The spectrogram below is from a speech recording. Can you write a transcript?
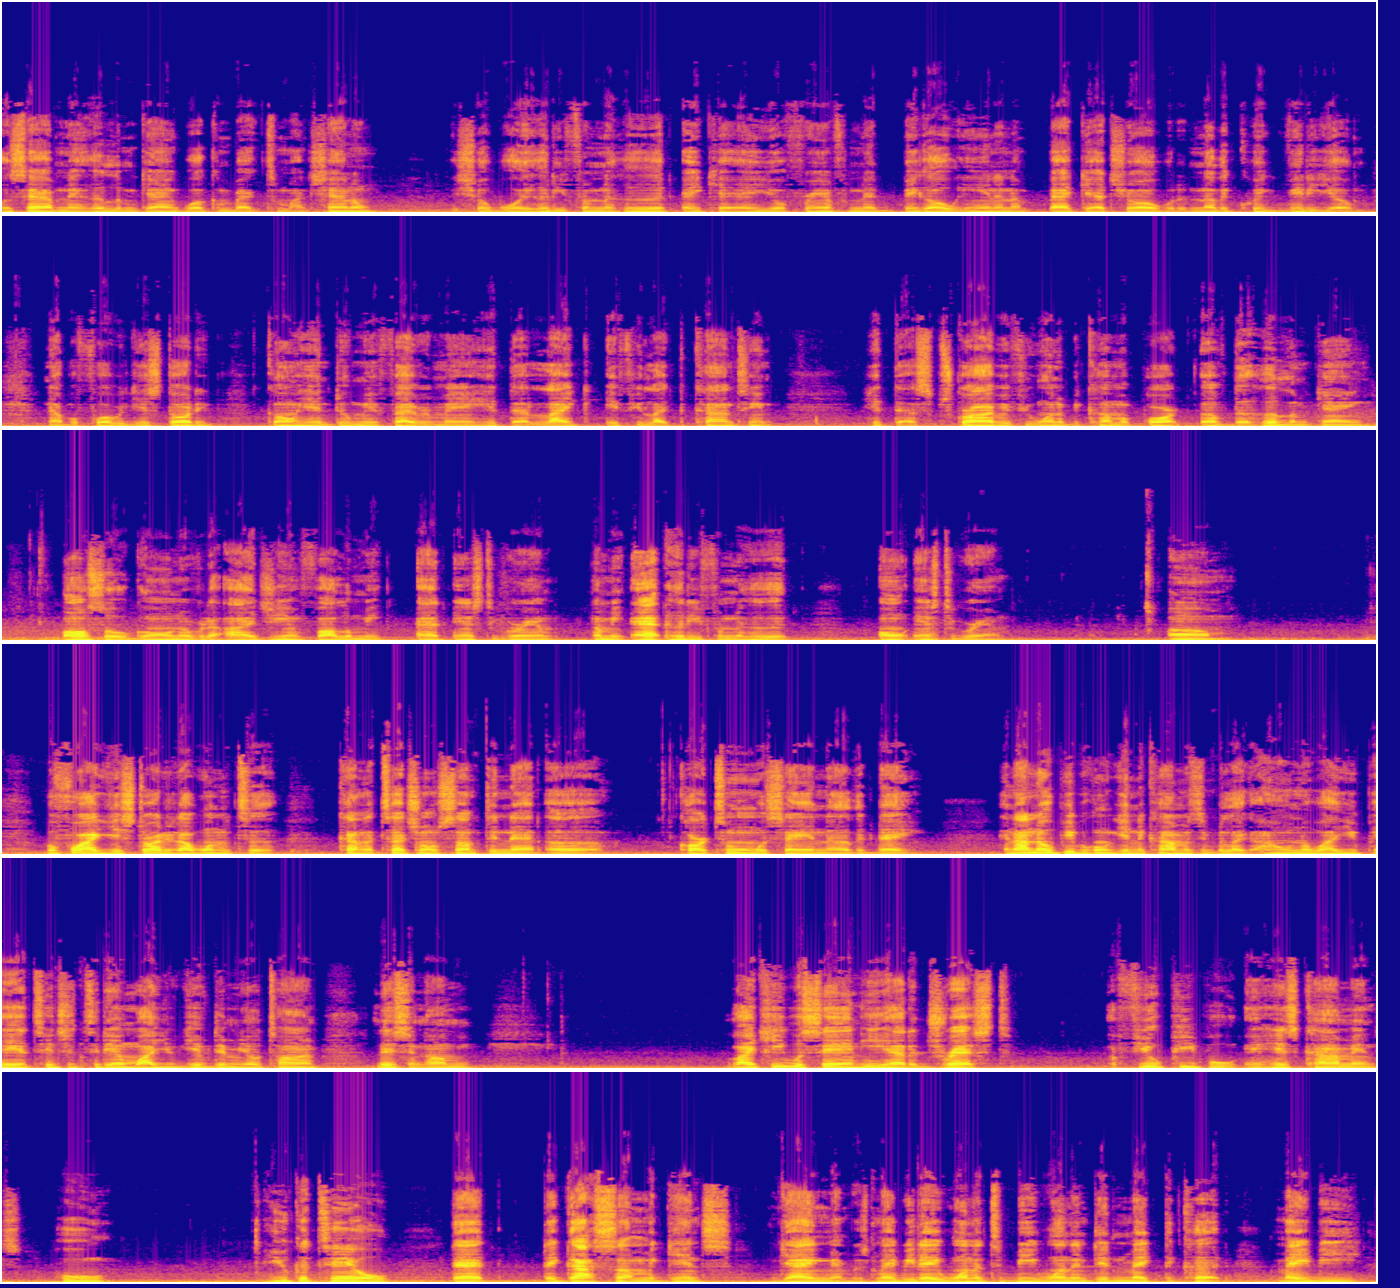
What's happening, Hoodlum Gang? Welcome back to my channel. It's your boy Hoodie from the Hood, aka your friend from that big old N, and I'm back at y'all with another quick video. Now, before we get started, go ahead and do me a favor, man. Hit that like if you like the content. Hit that subscribe if you want to become a part of the Hoodlum Gang. Also, go on over to IG and follow me at Instagram. I mean, at Hoodie from the Hood on Instagram. Um, before I get started, I wanted to kind of touch on something that uh cartoon was saying the other day. And i know people gonna get in the comments and be like i don't know why you pay attention to them why you give them your time. Listen homie. Like he was saying he had addressed a few people in his comments who you could tell that they got something against gang members. Maybe they wanted to be one and didn't make the cut. Maybe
